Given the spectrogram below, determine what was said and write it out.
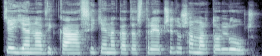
και για να δικάσει και να καταστρέψει τους αμαρτωλούς.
